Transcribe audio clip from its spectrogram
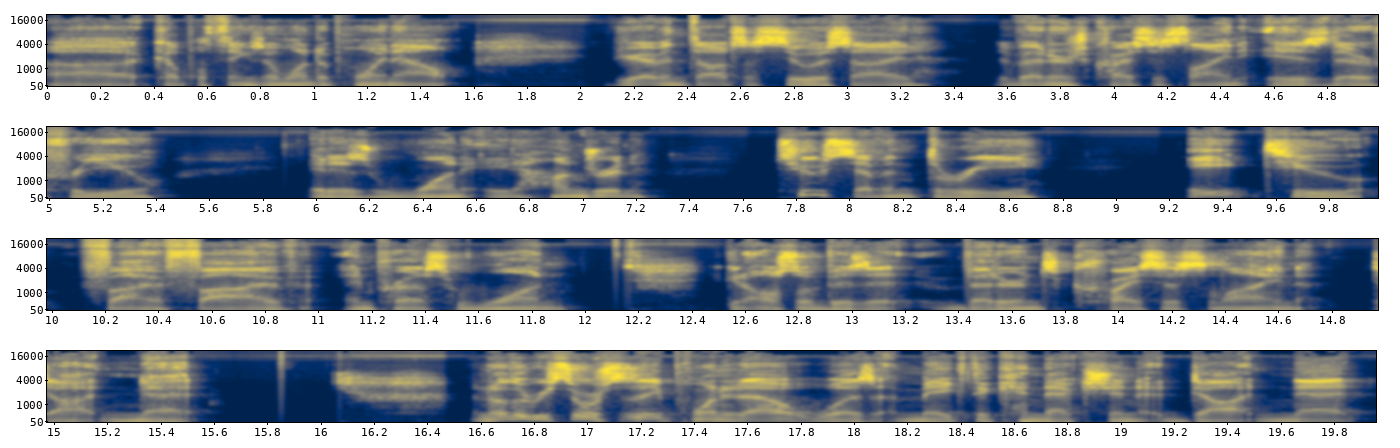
uh, a couple things I wanted to point out. If you're having thoughts of suicide, the Veterans Crisis Line is there for you. It is 1 800 273 8255 and press 1. You can also visit veteranscrisisline.net. Another resource they pointed out was maketheconnection.net.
